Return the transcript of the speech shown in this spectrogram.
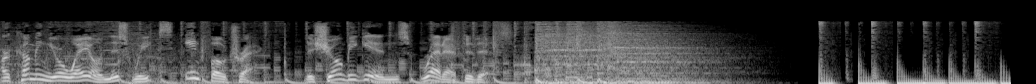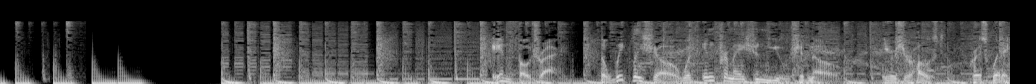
are coming your way on this week's Info Track. The show begins right after this. InfoTrack, the weekly show with information you should know. Here's your host, Chris Whitting.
